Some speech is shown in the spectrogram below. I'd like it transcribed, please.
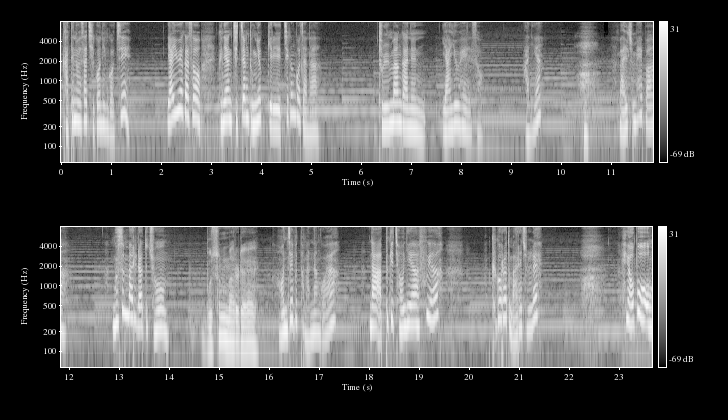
같은 회사 직원인 거지? 야유회 가서 그냥 직장 동료끼리 찍은 거잖아. 둘만 가는 야유회에서. 아니야? 말 좀 해봐. 무슨 말이라도 좀. 무슨 말을 해? 언제부터 만난 거야? 나 아프기 전이야, 후야? 그거라도 말해줄래? 여보,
